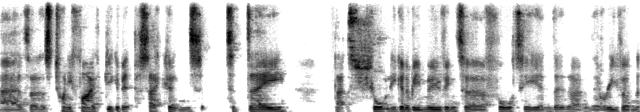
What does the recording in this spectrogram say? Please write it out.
uh, so that's 25 gigabit per second today. That's shortly going to be moving to 40, and um, there are even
